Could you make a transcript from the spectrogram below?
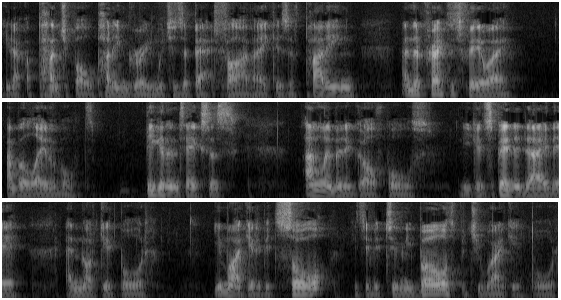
you know, a punch bowl putting green, which is about five acres of putting, and the practice fairway, unbelievable. It's bigger than Texas, unlimited golf balls. You can spend a day there and not get bored. You might get a bit sore, a bit too many balls, but you won't get bored.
